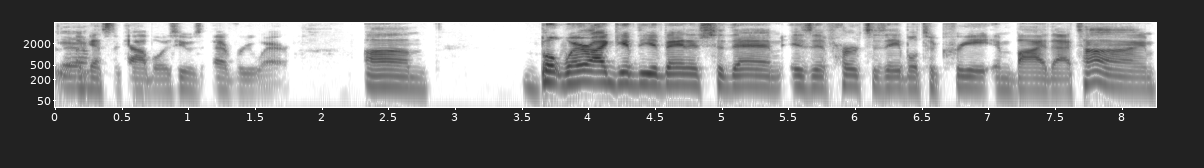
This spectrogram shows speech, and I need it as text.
yeah. against the Cowboys. He was everywhere. Um, but where I give the advantage to them is if Hurts is able to create and buy that time,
